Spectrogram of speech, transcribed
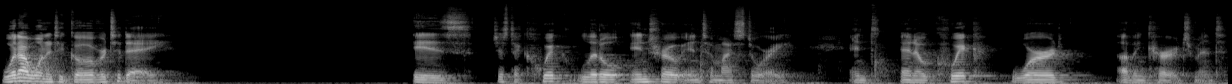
what I wanted to go over today is just a quick little intro into my story and and a quick word of encouragement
